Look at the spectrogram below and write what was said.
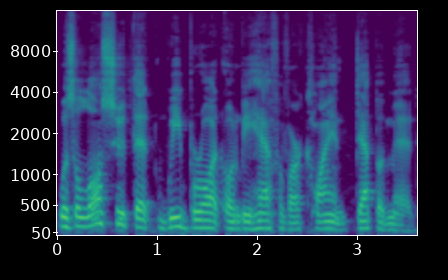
was a lawsuit that we brought on behalf of our client Depomed.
